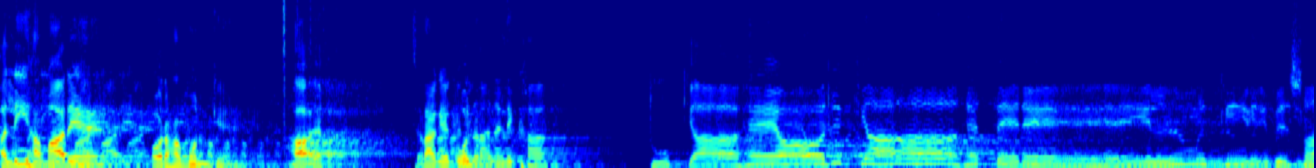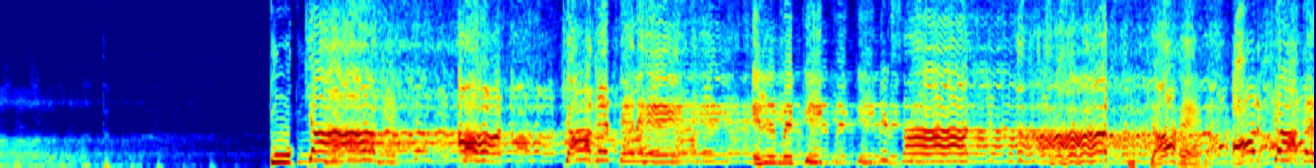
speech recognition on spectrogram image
علی ہمارے ہیں اور ہم ان کے ہیں۔ ہائے چراغے گولڑا نے لکھا، تو کیا ہے اور کیا ہے تیرے علم کی بساط کی بساط تو کیا ہے؟ اور کیا ہے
